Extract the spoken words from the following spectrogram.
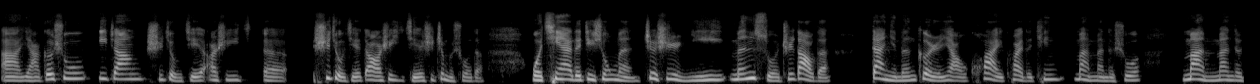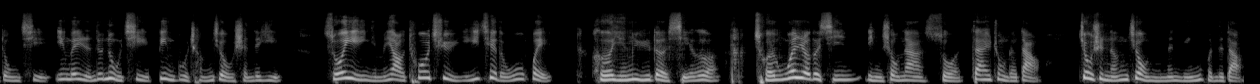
啊，雅各书一章十九节二十一，呃，十九节到二十一节是这么说的：我亲爱的弟兄们，这是你们所知道的。但你们个人要快快的听，慢慢的说，慢慢的动气，因为人的怒气并不成就神的意。所以你们要脱去一切的污秽和盈余的邪恶，存温柔的心，领受那所栽种的道，就是能救你们灵魂的道。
